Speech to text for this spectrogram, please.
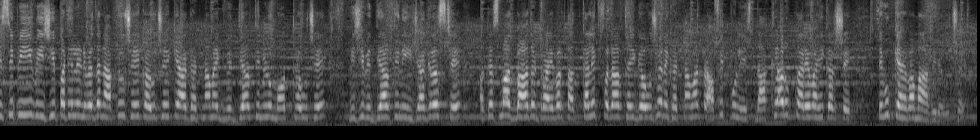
એસીપી વીજી પટેલે નિવેદન આપ્યું છે, કહ્યું છે કે આ ઘટનામાં એક વિદ્યાર્થીનીનું મોત થયું છે, બીજી વિદ્યાર્થીની ઈજાગ્રસ્ત છે. અકસ્માત બાદ ડ્રાઈવર તાત્કાલિક ફરાર થઈ ગયો છે અને ઘટનામાં ટ્રાફિક પોલીસ દાખલારૂપ કાર્યવાહી કરશે તેવું કહેવામાં આવી રહ્યું છે.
